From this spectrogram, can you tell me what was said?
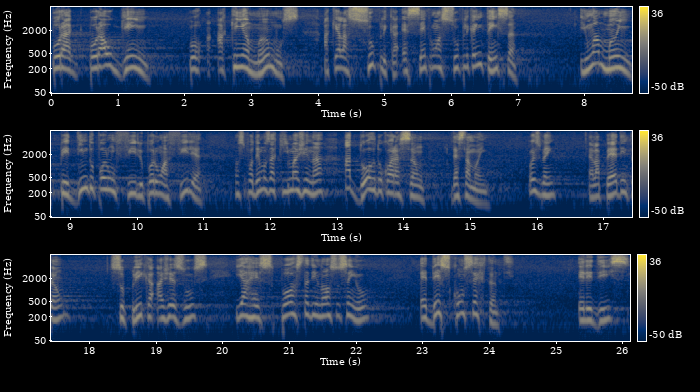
por, a, por alguém por, a quem amamos, aquela súplica é sempre uma súplica intensa. E uma mãe pedindo por um filho, por uma filha, nós podemos aqui imaginar a dor do coração desta mãe. Pois bem, ela pede então, suplica a Jesus e a resposta de nosso Senhor é desconcertante. Ele diz,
